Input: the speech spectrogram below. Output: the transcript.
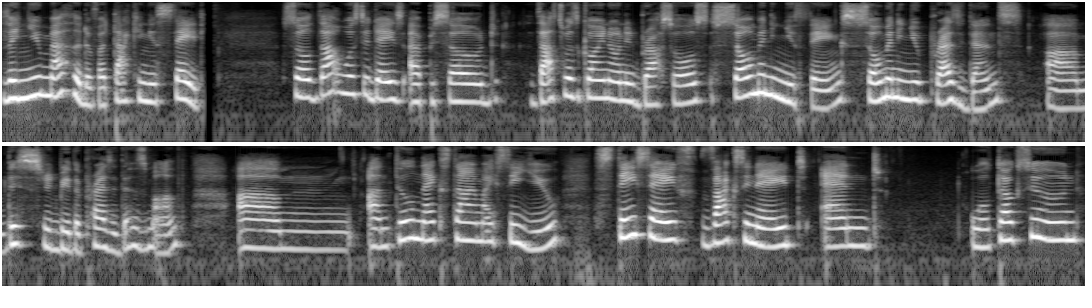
the new method of attacking a state. So that was today's episode. That's what's going on in Brussels. So many new things, so many new presidents. Um, this should be the President's Month. Um, until next time I see you, stay safe, vaccinate, and we'll talk soon.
